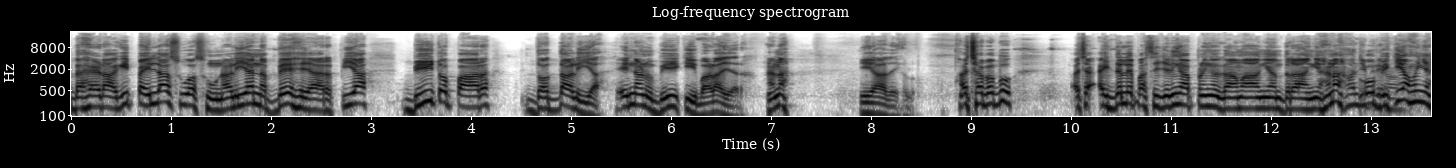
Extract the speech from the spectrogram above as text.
ਬਹਿੜ ਆ ਗਈ। ਪਹਿਲਾ ਸੂਆ ਸੂਣ ਵਾਲੀ ਆ 90000 ਰੁਪਿਆ 20 ਤੋਂ ਪਾਰ ਦੁੱਧ ਵਾਲੀ ਆ ਇਹਨਾਂ ਨੂੰ 20 ਕੀ ਵਾਲਾ ਯਾਰ ਹੈਨਾ? ਇਹ ਆ ਦੇਖ ਲਓ। ਅੱਛਾ ਬੱਬੂ ਅੱਛਾ ਇਧਰਲੇ ਪਾਸੇ ਜਿਹੜੀਆਂ ਆਪਣੀਆਂ ਗਾਵਾਂ ਆ ਗਈਆਂ ਅੰਦਰ ਆ ਗਈਆਂ ਹੈਨਾ? ਉਹ ਵਿਕੀਆਂ ਹੋਈਆਂ?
